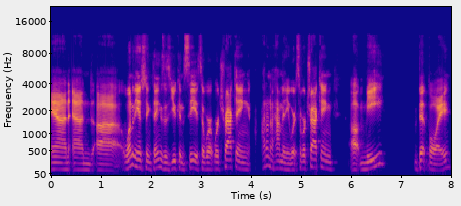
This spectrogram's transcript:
And and uh, one of the interesting things is you can see. So we're we're tracking. I don't know how many. We're, so we're tracking uh, me, BitBoy,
